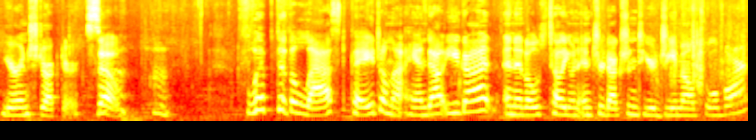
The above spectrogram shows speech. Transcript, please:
your instructor. So, flip to the last page on that handout you got, and it'll tell you an introduction to your Gmail toolbar.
